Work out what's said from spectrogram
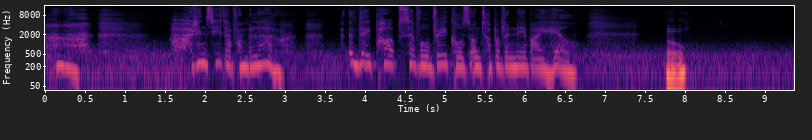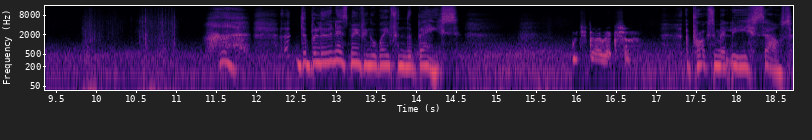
Huh. I didn't see that from below. They parked several vehicles on top of a nearby hill. Oh. The balloon is moving away from the base, Which direction? approximately south.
